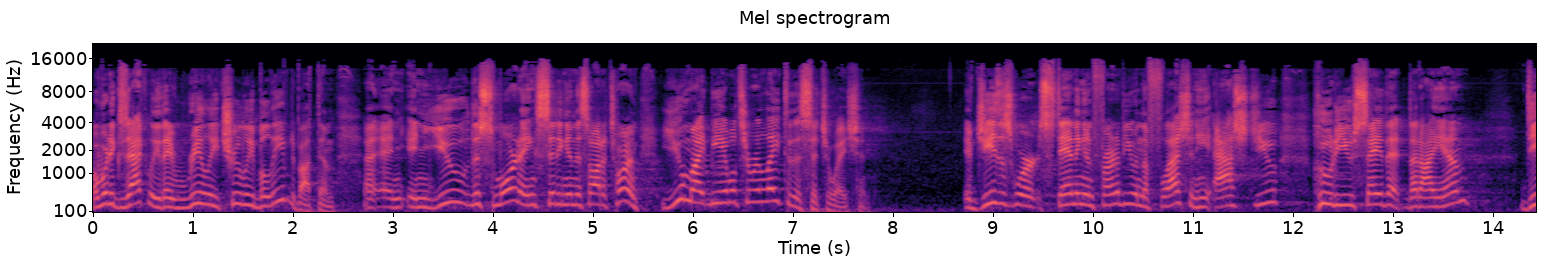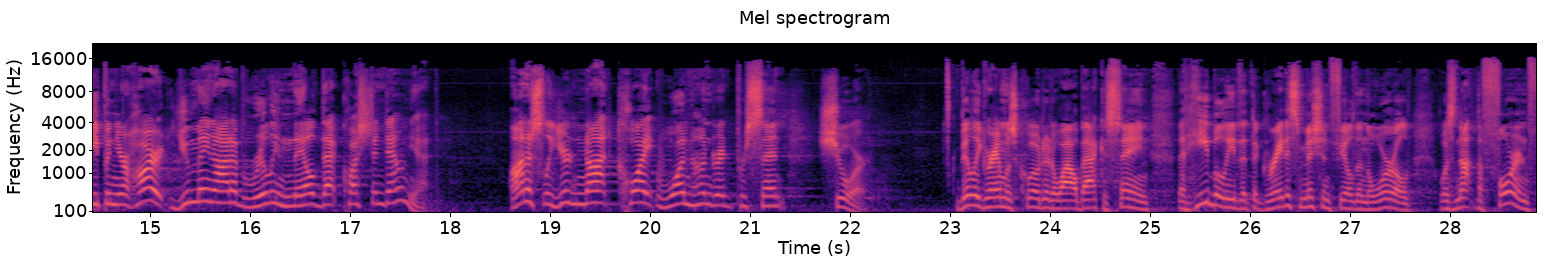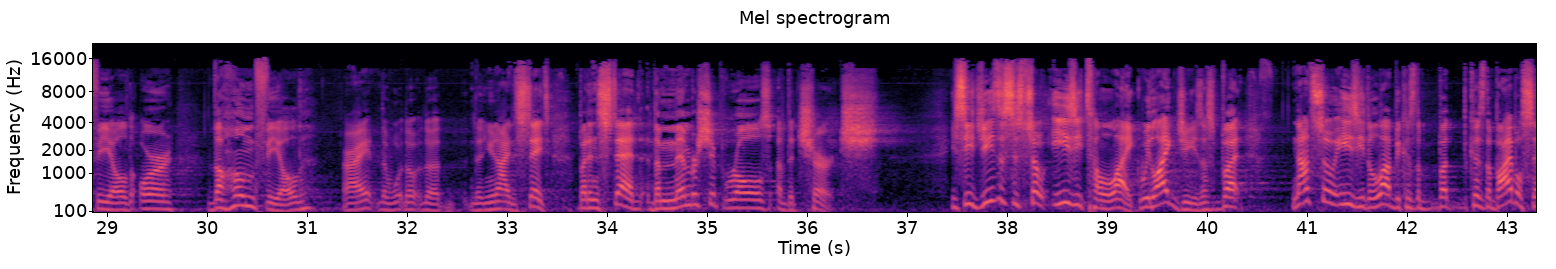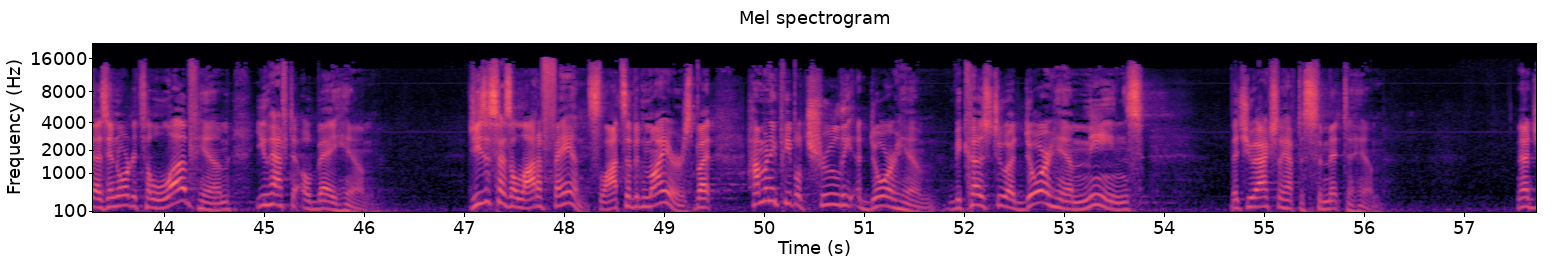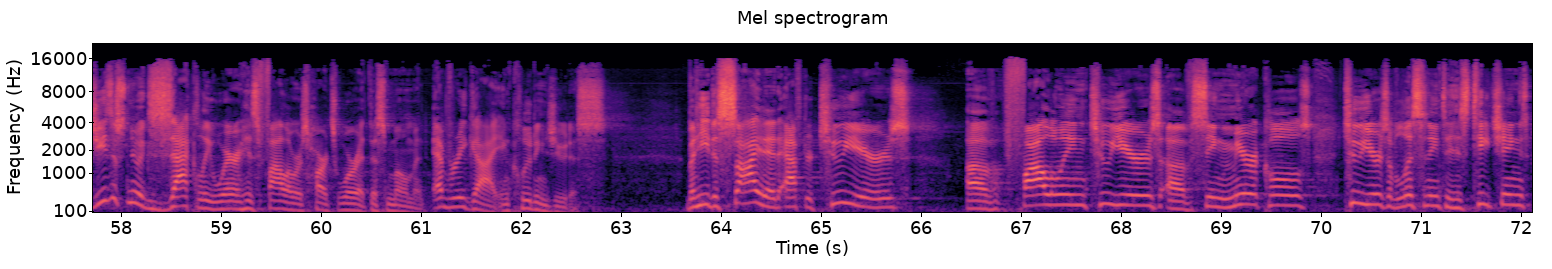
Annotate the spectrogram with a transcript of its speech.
or what exactly they really truly believed about them. And, and you, this morning, sitting in this auditorium, you might be able to relate to this situation. If Jesus were standing in front of you in the flesh and he asked you, Who do you say that, that I am? Deep in your heart, you may not have really nailed that question down yet honestly, you're not quite 100% sure. Billy Graham was quoted a while back as saying that he believed that the greatest mission field in the world was not the foreign field or the home field, right, the, the, the, the United States, but instead the membership rolls of the church. You see, Jesus is so easy to like. We like Jesus, but not so easy to love because the, but because the Bible says in order to love him, you have to obey him. Jesus has a lot of fans, lots of admirers, but how many people truly adore him? Because to adore him means that you actually have to submit to him. Now, Jesus knew exactly where his followers' hearts were at this moment, every guy, including Judas. But he decided after two years of following, two years of seeing miracles, two years of listening to his teachings,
